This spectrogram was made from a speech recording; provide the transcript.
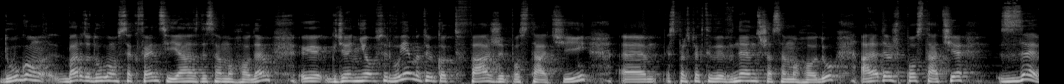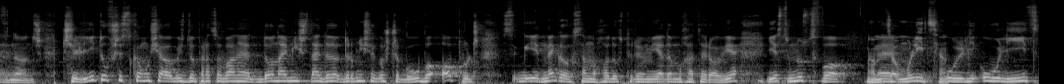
długą, bardzo długą sekwencję jazdy samochodem, y, gdzie nie obserwujemy tylko twarzy postaci z perspektywy wnętrza samochodu, ale też postacie z zewnątrz, czyli tu wszystko musiało być dopracowane do najdrobniejszego szczegółu, bo oprócz jednego samochodu, w którym jadą bohaterowie, jest mnóstwo Mamy całą ulicę. ulic,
